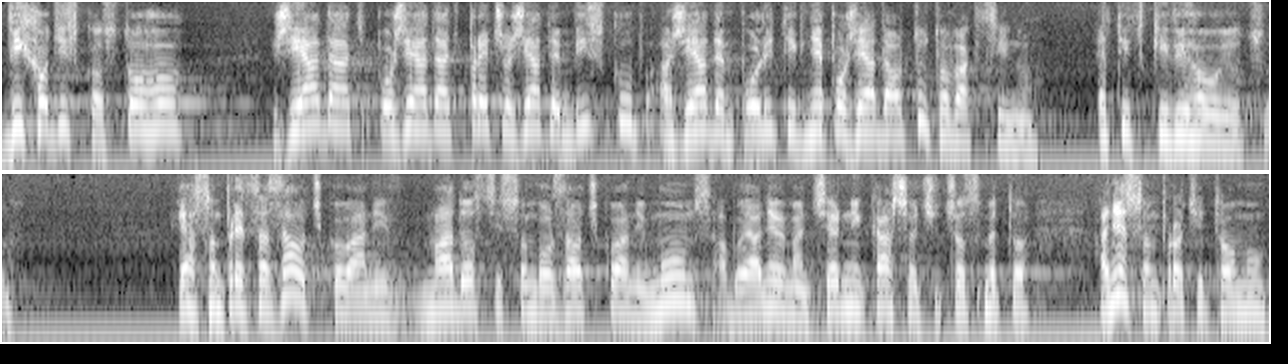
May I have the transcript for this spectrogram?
východisko z toho, žiadať, požiadať, prečo žiaden biskup a žiaden politik nepožiadal túto vakcínu, eticky vyhovujúcu. Ja som predsa zaočkovaný, v mladosti som bol zaočkovaný MUMS, alebo ja neviem, mám černý kašel, či čo sme to... A nie som proti tomu.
